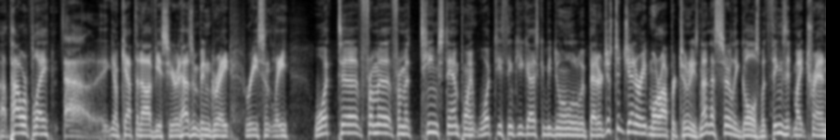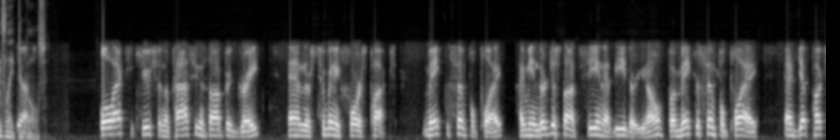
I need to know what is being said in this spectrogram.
Uh, power play, uh, you know, Captain Obvious here. It hasn't been great recently. What uh, from a from a team standpoint, what do you think you guys could be doing a little bit better just to generate more opportunities, not necessarily goals, but things that might translate to goals? Well, execution. The passing has not been great, and there's too many forced pucks. Make the simple play. I mean, they're just not seeing it either, you know. But make the simple play and get pucks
